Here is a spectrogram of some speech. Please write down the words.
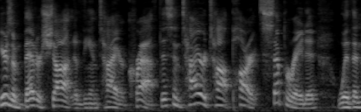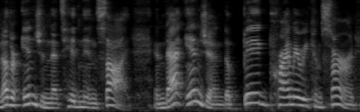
Here's a better shot of the entire craft. This entire top part separated with another engine that's hidden inside. And that engine, the big primary concern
